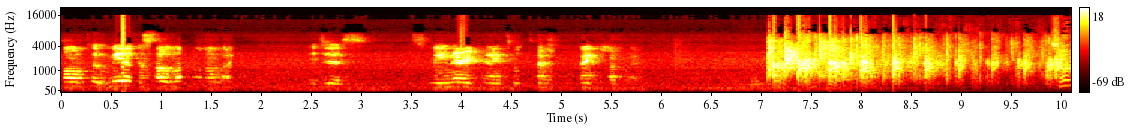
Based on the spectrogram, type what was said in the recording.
home cooked meal in so long. Like, it just, it's mean everything to touch. Thank y'all for that. So,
